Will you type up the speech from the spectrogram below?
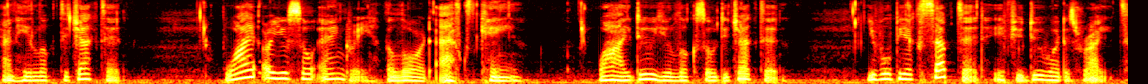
and he looked dejected. Why are you so angry? the Lord asked Cain. Why do you look so dejected? You will be accepted if you do what is right.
